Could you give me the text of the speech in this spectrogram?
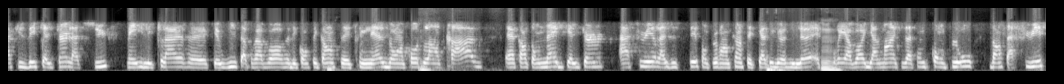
accuser quelqu'un là-dessus. Mais il est clair euh, que oui, ça pourrait avoir des conséquences euh, criminelles, dont entre autres l'entrave. quand on aide quelqu'un à fuir la justice, on peut rentrer dans cette catégorie-là. Est-ce qu'il hmm. pourrait y avoir également accusation de complot dans sa fuite?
